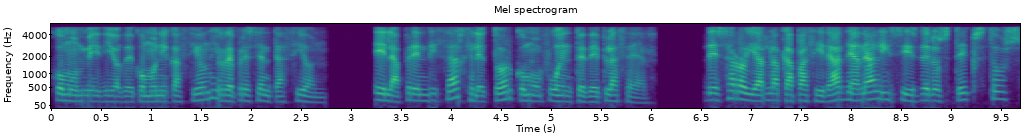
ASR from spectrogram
como medio de comunicación y representación. El aprendizaje lector como fuente de placer. Desarrollar la capacidad de análisis de los textos,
